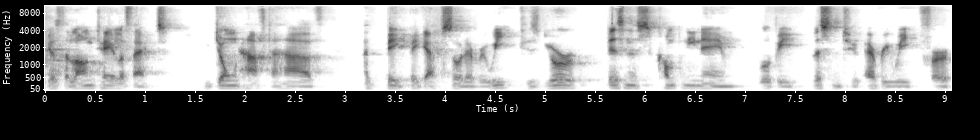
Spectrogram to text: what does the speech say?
because the long tail effect, you don't have to have a big, big episode every week because your business company name will be listened to every week for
